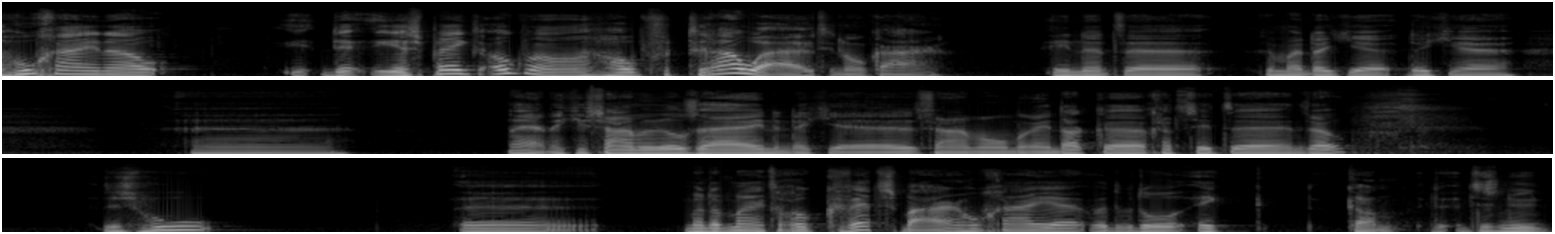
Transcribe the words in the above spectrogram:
hoe ga je nou... De- je spreekt ook wel een hoop vertrouwen uit in elkaar. In het, eh, zeg maar, dat je... Dat je eh, nou ja, dat je samen wil zijn en dat je samen onder één dak eh, gaat zitten en zo. Dus hoe... maar dat maakt toch ook kwetsbaar? Hoe ga je... Wat bedoel, ik kan... Het is nu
